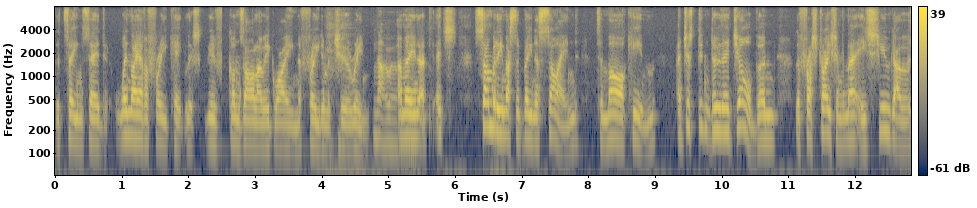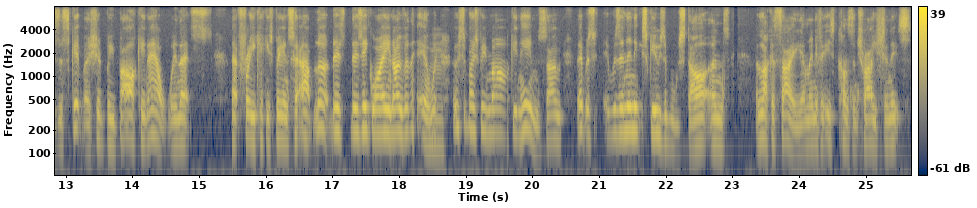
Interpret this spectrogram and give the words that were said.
the team said when they have a free kick, let's give Gonzalo Higuain the freedom of Turin. No, uh, I mean, it's somebody must have been assigned to mark him and just didn't do their job. And the frustration from that is Hugo, as the skipper, should be barking out when that's that free kick is being set up. Look, there's there's Higuain over there. Mm. Who's supposed to be marking him? So it was it was an inexcusable start. And, like I say, I mean, if it is concentration, it's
